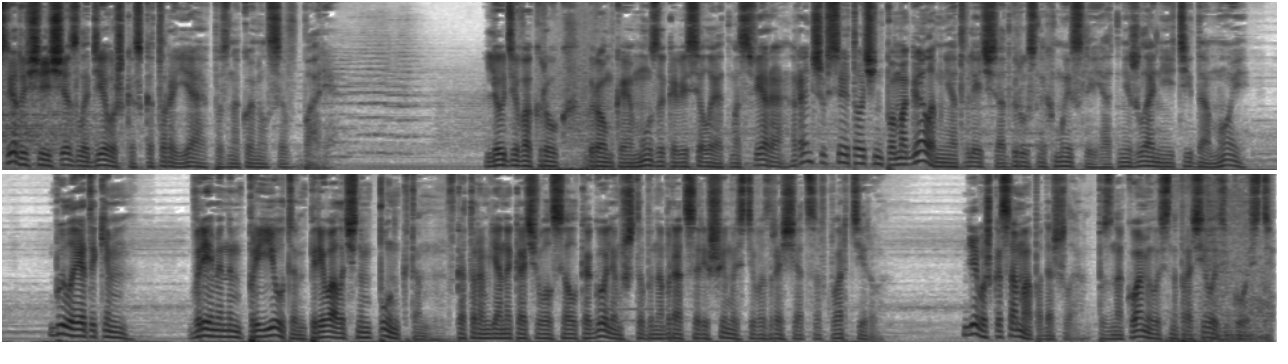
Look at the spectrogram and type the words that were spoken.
Следующей исчезла девушка, с которой я познакомился в баре. Люди вокруг, громкая музыка, веселая атмосфера. Раньше все это очень помогало мне отвлечься от грустных мыслей, от нежелания идти домой. Было я таким временным приютом, перевалочным пунктом, в котором я накачивался алкоголем, чтобы набраться решимости возвращаться в квартиру. Девушка сама подошла, познакомилась, напросилась в гости.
